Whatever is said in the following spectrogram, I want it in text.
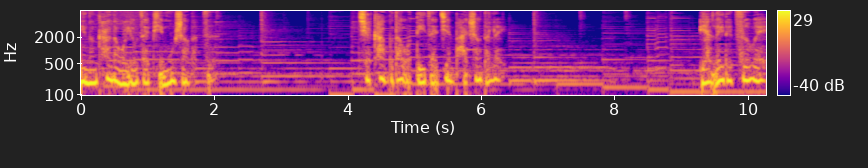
你能看到我留在屏幕上的字，却看不到我滴在键盘上的泪。眼泪的滋味，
